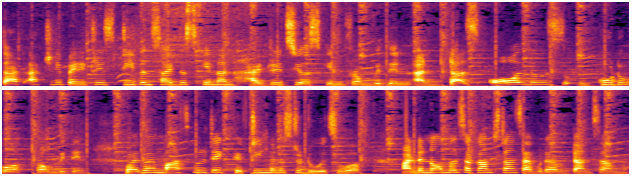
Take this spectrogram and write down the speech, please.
that actually penetrates deep inside the skin and hydrates your skin from within and does all those good work from within. While my mask will take 15 minutes to do its work under normal circumstance i would have done some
